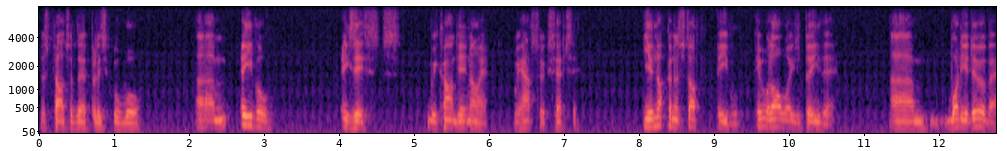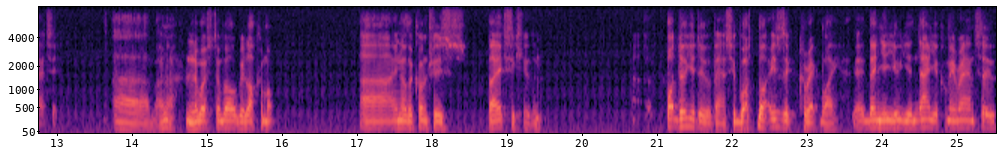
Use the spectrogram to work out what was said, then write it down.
as part of their political war. Um, evil exists. We can't deny it. We have to accept it. You're not going to stop evil. It will always be there. Um, what do you do about it? Uh, I don't know. In the Western world, we lock them up. Uh, in other countries, they execute them. What do you do about it? What What is the correct way? Uh, Then you, you, you now you're coming around to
